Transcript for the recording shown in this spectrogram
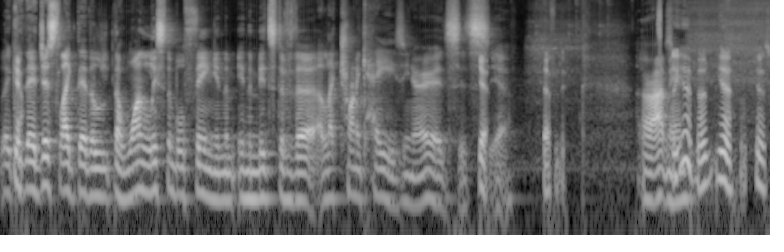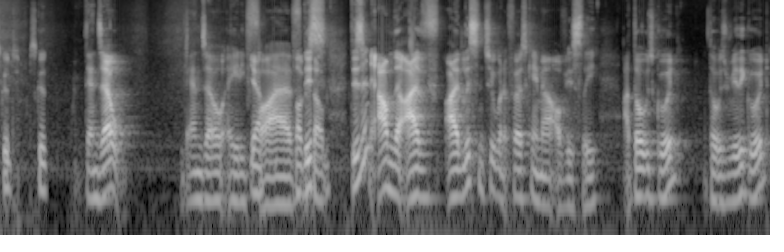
Like Yeah. they're just like they're the the one listenable thing in the in the midst of the electronic haze, you know. It's it's Yeah. yeah. Definitely. All right, So man. yeah, man, yeah, yeah, it's good. It's good. Denzel. Denzel 85. Love this this this is an album that I've I listened to when it first came out. Obviously, I thought it was good. It was really good,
